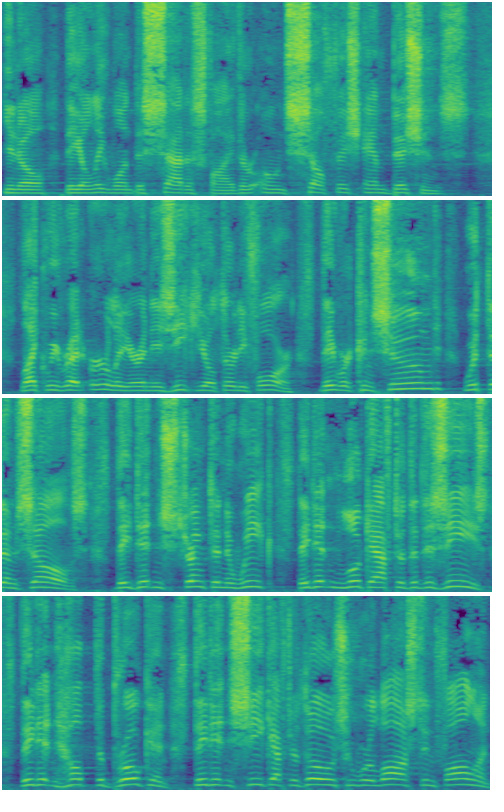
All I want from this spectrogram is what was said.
you know, they only wanted to satisfy their own selfish ambitions. Like we read earlier in Ezekiel 34, they were consumed with themselves. They didn't strengthen the weak. They didn't look after the diseased. They didn't help the broken. They didn't seek after those who were lost and fallen.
